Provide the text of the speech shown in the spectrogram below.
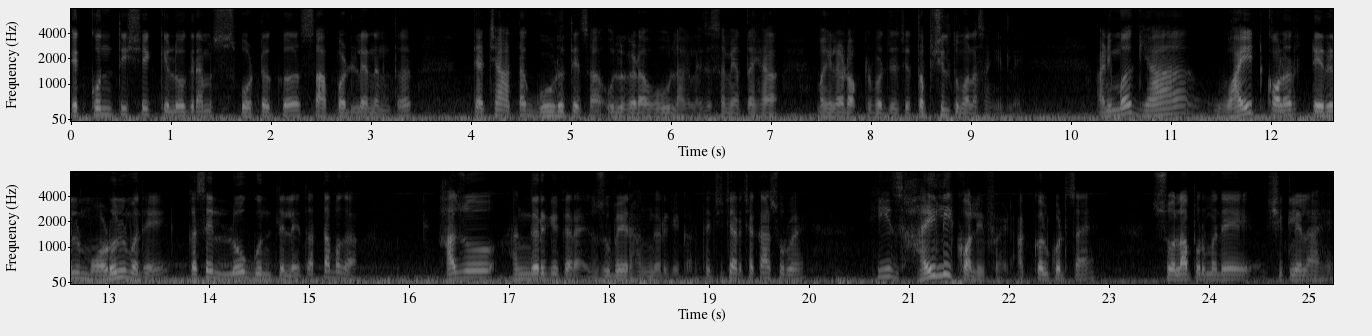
एकोणतीसशे किलोग्रॅम स्फोटकं सापडल्यानंतर त्याच्या आता गूढतेचा उलगडा होऊ लागला जसं मी आता ह्या महिला डॉक्टरबद्दलचे तपशील तुम्हाला सांगितले. आणि मग ह्या व्हाईट कॉलर टेरल मॉड्यूलमध्ये कसे लोक गुंतलेले आहेत? आत्ता बघा हा जो हंगरगेकर आहे जुबेर हंगरगेकर त्याची चर्चा का सुरू आहे? ही इज हायली क्वालिफाईड अक्कलकोटचा आहे सोलापूरमध्ये शिकलेला आहे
